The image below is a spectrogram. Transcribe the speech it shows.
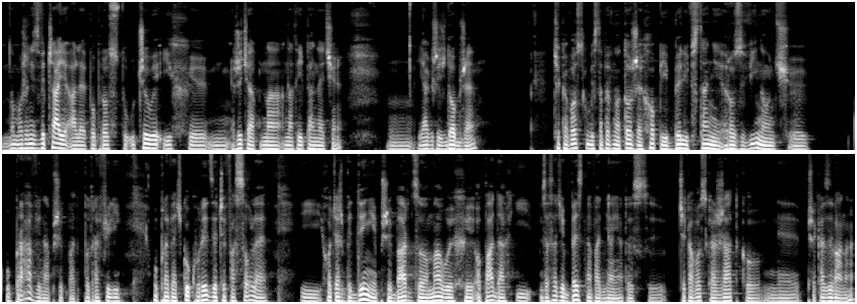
no może nie zwyczaje, ale po prostu uczyły ich y, życia na, na tej planecie, mm, jak żyć dobrze. Ciekawostką jest na pewno to, że Hopi byli w stanie rozwinąć y, uprawy na przykład, potrafili uprawiać kukurydzę czy fasolę i chociażby dynie przy bardzo małych opadach i w zasadzie bez nawadniania, to jest ciekawostka rzadko przekazywana.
